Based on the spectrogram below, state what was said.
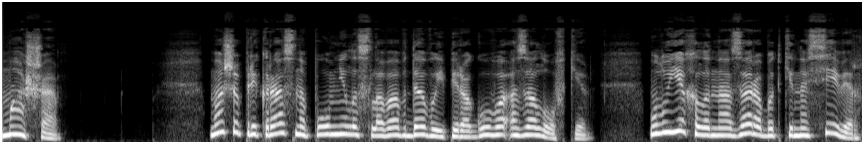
Маша. Маша прекрасно помнила слова вдовы Пирогова о заловке. Мол, уехала на заработки на север,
